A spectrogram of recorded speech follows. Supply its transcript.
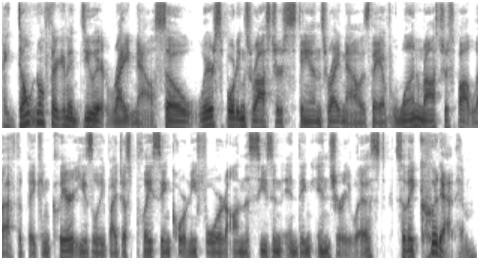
I don't know if they're going to do it right now. So, where Sporting's roster stands right now is they have one roster spot left that they can clear easily by just placing Courtney Ford on the season ending injury list. So, they could add him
